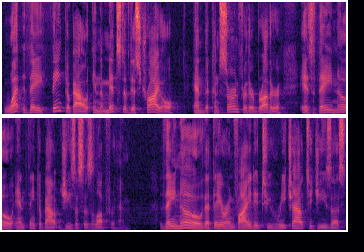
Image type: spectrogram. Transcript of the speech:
what they think about in the midst of this trial and the concern for their brother is they know and think about Jesus' love for them. They know that they are invited to reach out to Jesus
